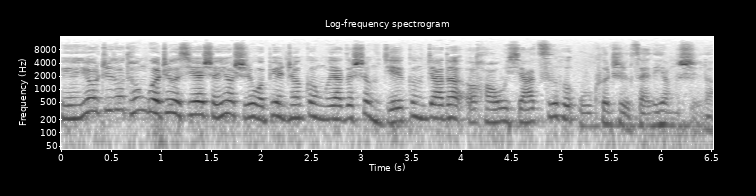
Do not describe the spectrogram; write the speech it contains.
嗯，要知道通过这些，神要使我变成更加的圣洁，更加的呃毫无瑕疵和无可指摘的样式了。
